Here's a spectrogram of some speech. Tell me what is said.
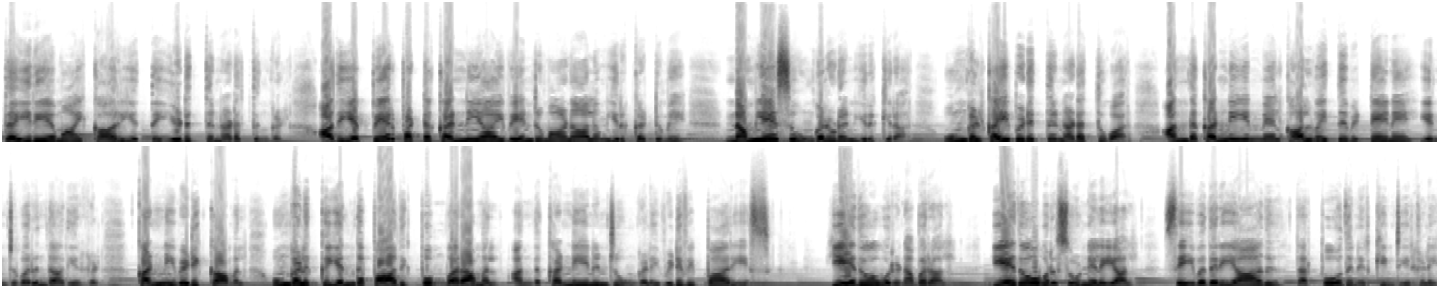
தைரியமாய் காரியத்தை எடுத்து நடத்துங்கள். அது எப்பேற்பட்ட கன்னியாய் வேண்டுமானாலும் இருக்கட்டுமே. நம் இயேசு உங்களுடன் இருக்கிறார். உங்கள் கைபிடித்து நடத்துவார். அந்த கண்ணியின் மேல் கால் வைத்து விட்டேனே என்று வருந்தாதீர்கள். கண்ணி வெடிக்காமல் உங்களுக்கு எந்த பாதிப்பும் வராமல் அந்த கண்ணியினின்று உங்களை விடுவிப்பார் இயேசு. ஏதோ ஒரு நபரால் ஏதோ ஒரு சூழ்நிலையால் செய்வதறியாது தற்போது நிற்கின்றீர்களே.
